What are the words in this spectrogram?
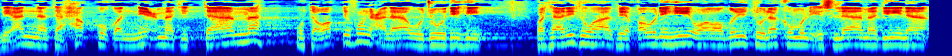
لأن تحقق النعمة التامة متوقف على وجوده. وثالثها في قوله ورضيت لكم الإسلام دينا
